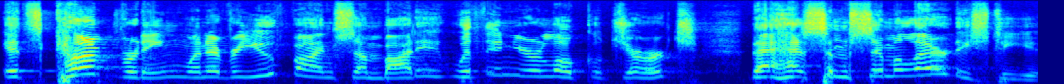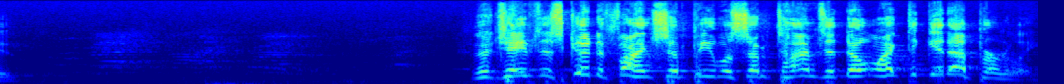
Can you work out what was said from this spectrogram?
it's comforting whenever you find somebody within your local church that has some similarities to you. Now, James, it's good to find some people sometimes that don't like to get up early.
